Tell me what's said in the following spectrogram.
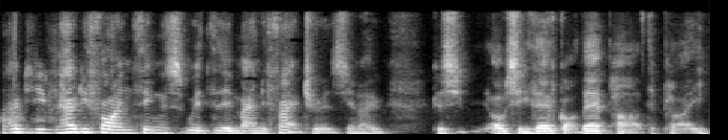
How do you how do you find things with the manufacturers? You know, because obviously they've got their part to play.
